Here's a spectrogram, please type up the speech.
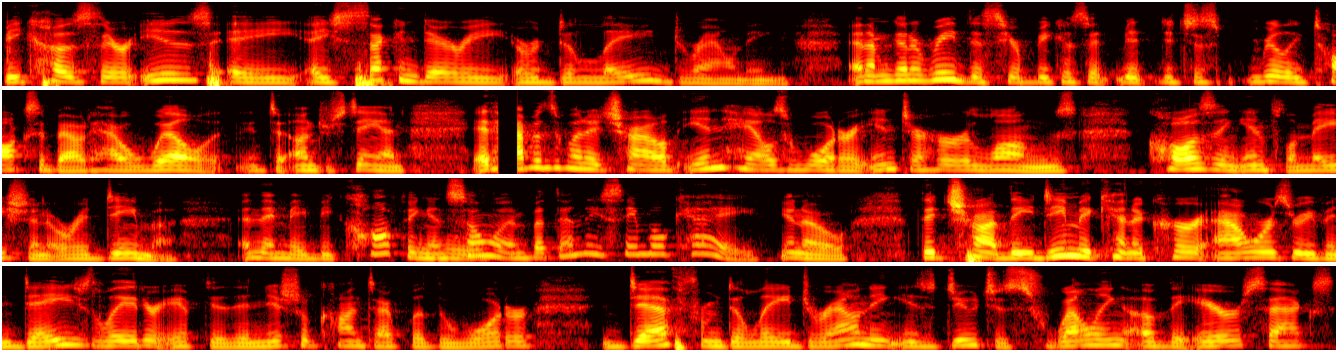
because there is a, a secondary or delayed drowning. And I'm going to read this here because it, it, it just really talks about how well to understand. It happens when a child inhales water into her lungs, causing inflammation or edema. And they may be coughing and so on, but then they seem okay. You know, the, the edema can occur hours or even days later after the initial contact with the water. Death from delayed drowning is due to swelling of the air sacs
